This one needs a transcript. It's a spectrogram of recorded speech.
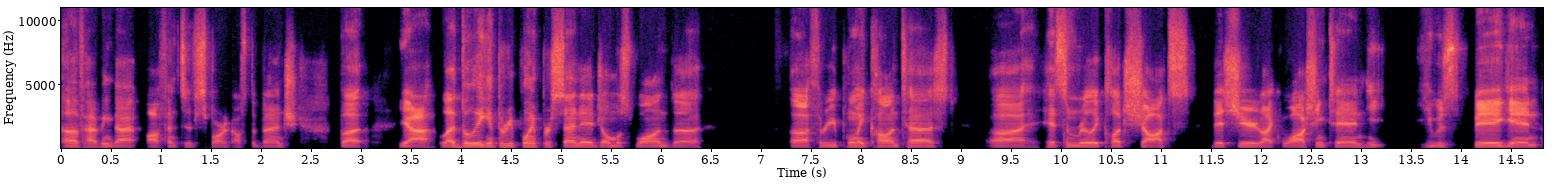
of having that offensive spark off the bench. But yeah, led the league in three point percentage, almost won the uh, three point contest, uh, hit some really clutch shots this year, like Washington. He he was big in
